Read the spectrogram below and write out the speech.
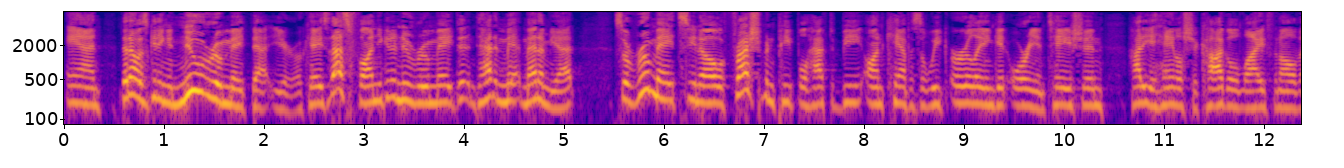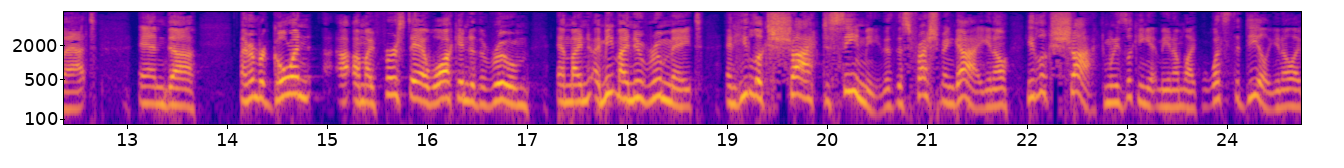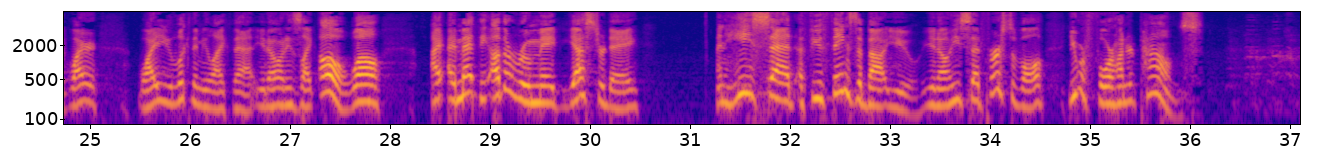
And then I was getting a new roommate that year. Okay, so that's fun. You get a new roommate. Didn't hadn't met, met him yet. So roommates, you know, freshman people have to be on campus a week early and get orientation. How do you handle Chicago life and all that? And uh, I remember going uh, on my first day. I walk into the room and my I meet my new roommate, and he looks shocked to see me. This freshman guy, you know, he looks shocked when he's looking at me, and I'm like, "What's the deal?" You know, like why are why are you looking at me like that? You know, and he's like, "Oh, well, I, I met the other roommate yesterday." And he said a few things about you. You know, he said, first of all, you were 400 pounds.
